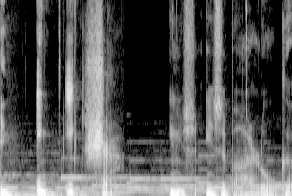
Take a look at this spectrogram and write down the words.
硬硬硬是硬是硬是把它录个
